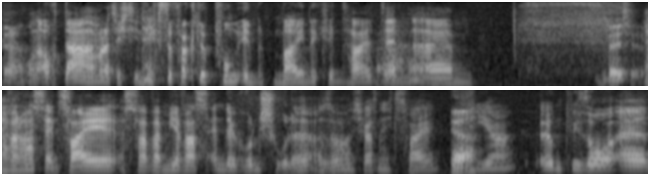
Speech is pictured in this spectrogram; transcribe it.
Ja. Und auch da haben wir natürlich die nächste Verknüpfung in meine Kindheit, Aha. denn ähm, welche? Ja, wann war es denn? Zwei, es war bei mir war es Ende Grundschule, also ich weiß nicht, zwei, ja. vier, irgendwie so, äh,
